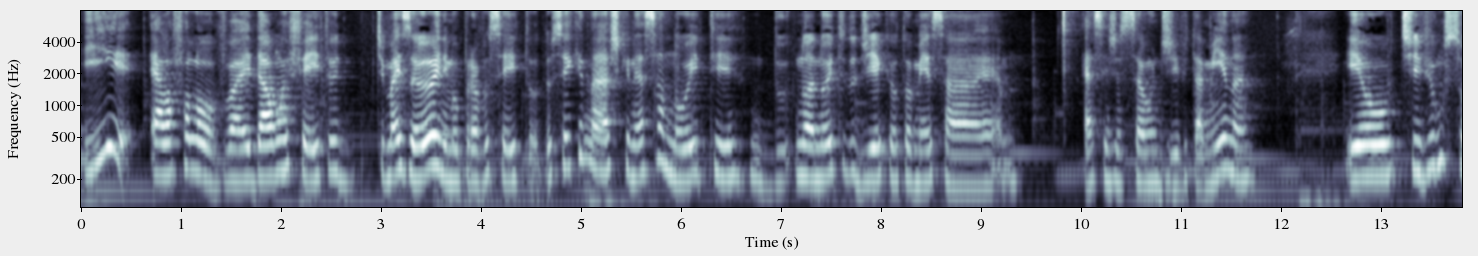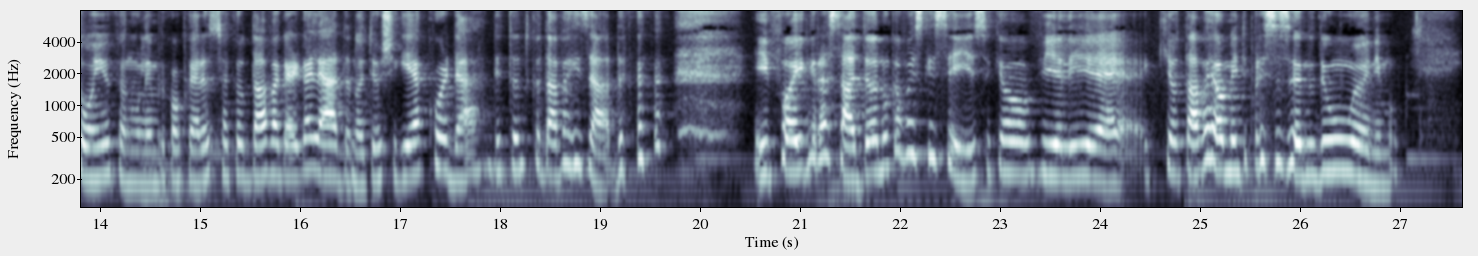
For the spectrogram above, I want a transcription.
E ela falou, vai dar um efeito de mais ânimo para você e tudo. Eu sei que na, acho que nessa noite, do, na noite do dia que eu tomei essa, é, essa injeção de vitamina, eu tive um sonho que eu não lembro qual era, só que eu dava gargalhada à noite. Eu cheguei a acordar de tanto que eu dava risada. e foi engraçado. Eu nunca vou esquecer isso que eu vi ali, é, que eu tava realmente precisando de um ânimo.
